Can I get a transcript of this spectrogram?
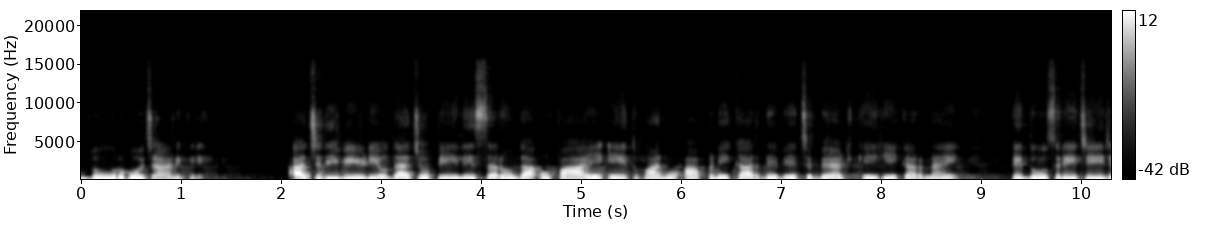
ਦੂਰ ਹੋ ਜਾਣਗੇ। ਅੱਜ ਦੀ ਵੀਡੀਓ ਦਾ ਜੋ ਪੀਲੀ ਸਰੋਂ ਦਾ ਉਪਾਅ ਇਹ ਤੁਹਾਨੂੰ ਆਪਣੇ ਘਰ ਦੇ ਵਿੱਚ ਬੈਠ ਕੇ ਹੀ ਕਰਨਾ ਹੈ ਤੇ ਦੂਸਰੀ ਚੀਜ਼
